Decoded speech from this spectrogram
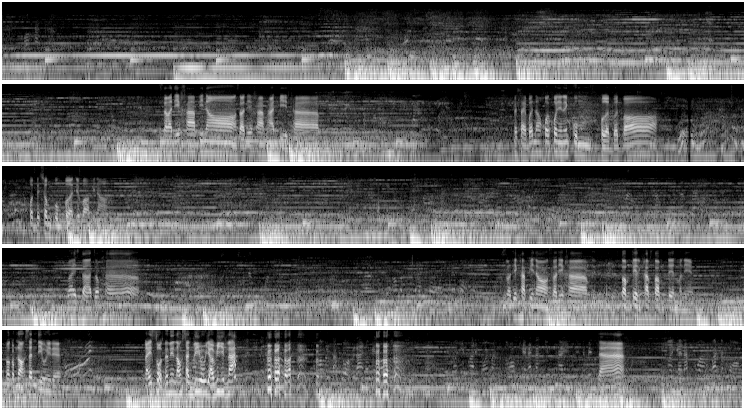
สวัสดีครับพี่น้อง สวัสดีครับฮาร์ดบีดครับ ไปใส่เบิร์ดเนาะคนคนอยู่ในกลุ่มเปิดเบิร์ดบอ คนไปชมกลุ่มเปิดอยู่บอพี่น้องไหว้สาเจ้าค่ะสวัสดีครับพี่น้อง สวัสดีครับซ้อมเต้นครับซ้อมเต้นมาเนี่ พอกับน้องซันดิวนี่เด้ไลฟ์สดนั่นนี่น้องซันดิวอย่าวีนนะก็มันตัดต่อไม่ได้นะแม่วันนี้พาเด็กน้อยมาดูน้องแข่งนัดตัดสินไทยมันจะเป็นจ้า ช่วยเหลือนักท่วมบ้านตะคอง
